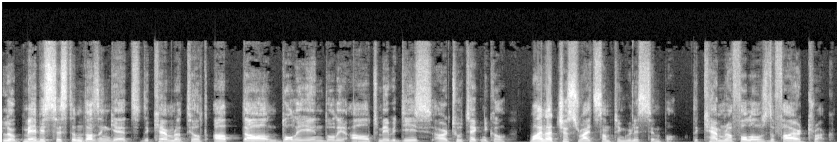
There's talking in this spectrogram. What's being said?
look, maybe system doesn't get the camera tilt up, down, dolly in, dolly out. Maybe these are too technical. Why not just write something really simple? The camera follows the fire truck.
